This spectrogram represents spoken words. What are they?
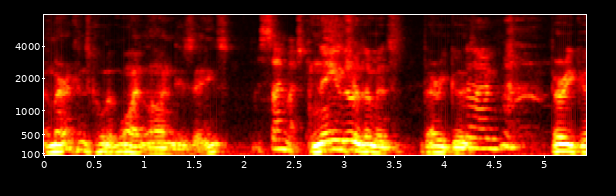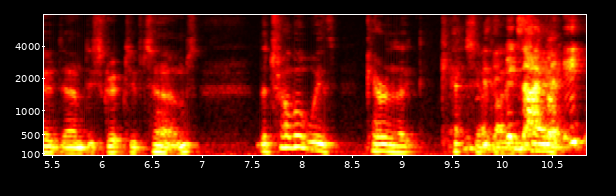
Americans call it white line disease. So much. Neither of them is very good, No. very good um, descriptive terms. The trouble with cherolytic, see, I can't even say it. exactly.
